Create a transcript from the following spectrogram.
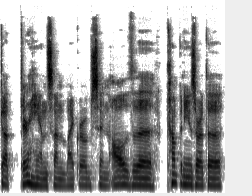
got their hands on microbes, and all the companies or the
